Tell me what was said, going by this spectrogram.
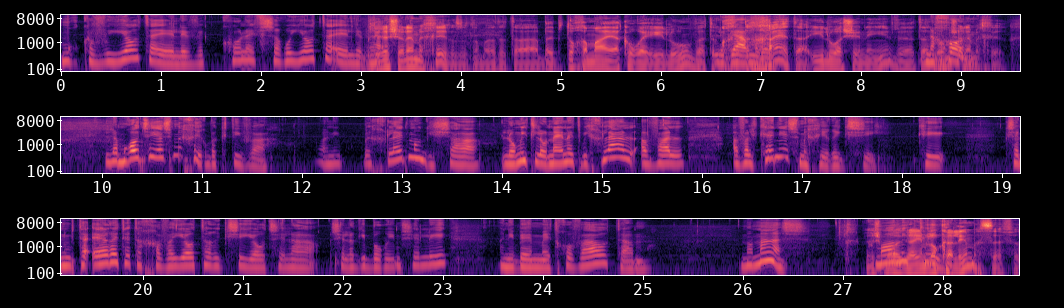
המורכבויות האלה וכל האפשרויות האלה. בלי וה... לשלם מחיר, זאת אומרת, אתה בתוך מה היה קורה אילו, ואתה חי את האילו השני, ואתה לא נכון. לא משלם מחיר. למרות שיש מחיר בכתיבה. אני בהחלט מרגישה, לא מתלוננת בכלל, אבל, אבל כן יש מחיר רגשי. כי כשאני מתארת את החוויות הרגשיות של, ה, של הגיבורים שלי, אני באמת חווה אותם. ממש. יש פה רגעים לא קלים בספר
